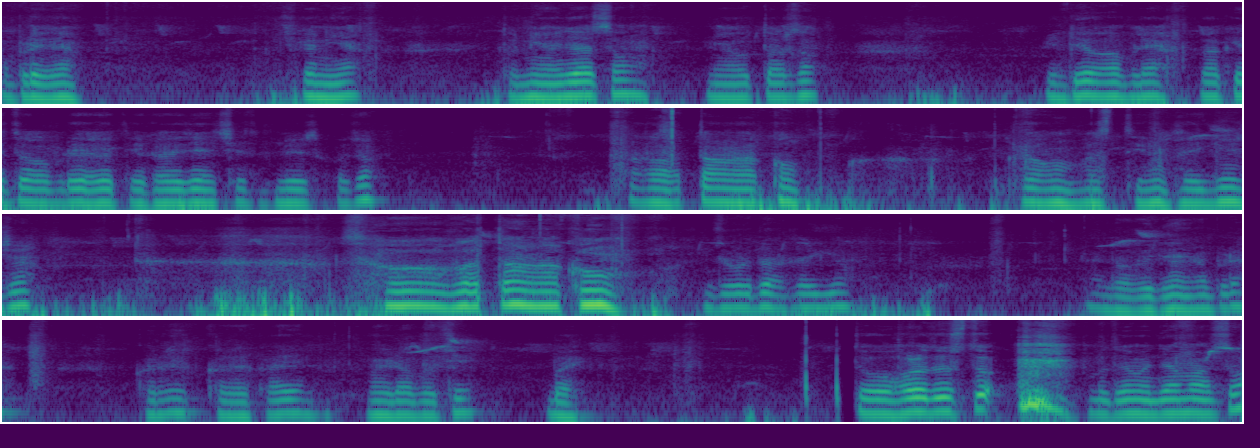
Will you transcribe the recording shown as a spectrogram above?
આપણે છે ત્યાં તો ત્યાં જશું ત્યાં ઉતારશું. વીડિયો આપણે બાકી તો આપણે હવે ઘરે જઈએ છીએ તમે જોઈ શકો છો. આ વાતાવરણ આખું એકદમ મસ્તીનું થઈ ગયું છે. સો વાતાવરણ આખું જોરદાર થઈ ગયું. તો હવે જઈએ આપણે ઘરે ઘરે ખાઈ મળ્યા પછી બાય તો હલો દોસ્તો, બધા મજામાં હશો?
